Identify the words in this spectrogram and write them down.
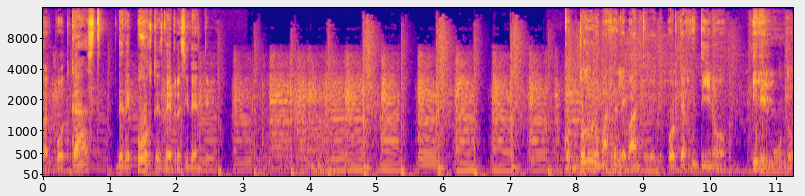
al podcast de Deportes del Residente. Con todo lo más relevante del deporte argentino y del mundo.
